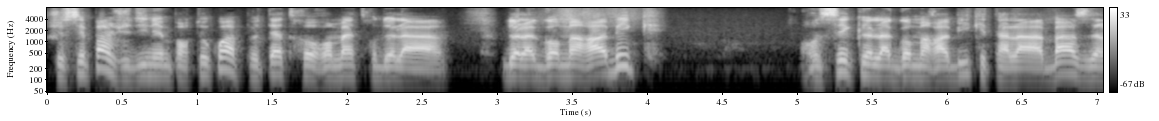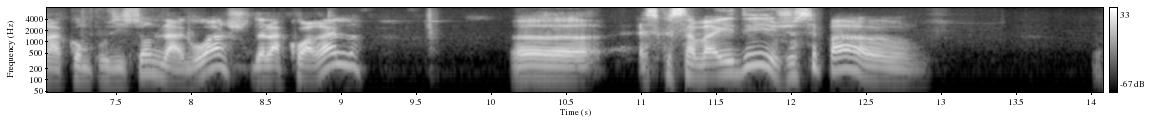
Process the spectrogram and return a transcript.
Je sais pas, je dis n'importe quoi. Peut-être remettre de la, de la gomme arabique. On sait que la gomme arabique est à la base de la composition de la gouache, de l'aquarelle. Euh, Est-ce que ça va aider? Je sais pas. euh, tu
